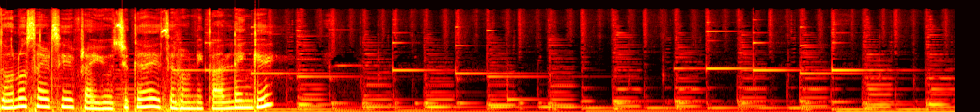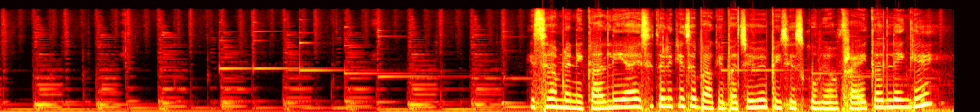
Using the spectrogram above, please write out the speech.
दोनों साइड से फ्राई हो चुका है, इसे हम निकाल लेंगे। इसे हमने निकाल लिया इसी तरीके से बाकी बचे हुए पीसेस को भी हम फ्राई कर लेंगे।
